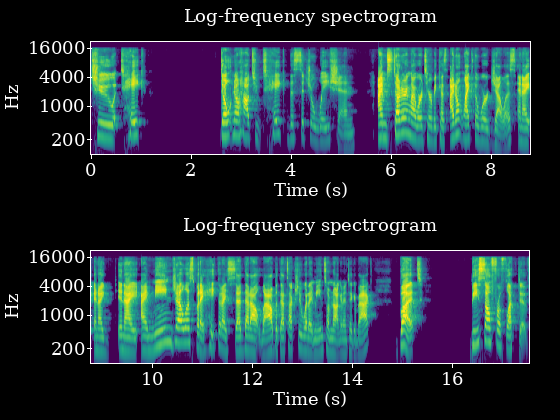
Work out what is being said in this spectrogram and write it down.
to take don't know how to take the situation I'm stuttering my words here because I don't like the word jealous and I and I and I I mean jealous but I hate that I said that out loud but that's actually what I mean so I'm not going to take it back. But be self-reflective.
